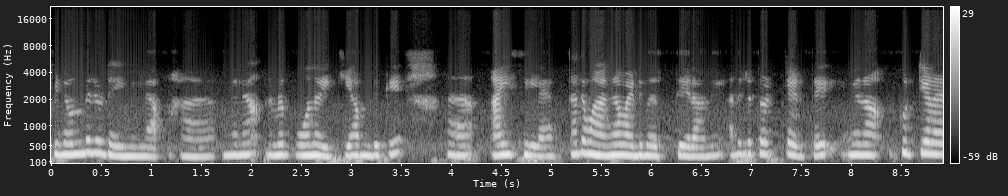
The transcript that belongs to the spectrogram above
പിന്നെ ഒന്നിനും ടൈമില്ല അങ്ങനെ നമ്മൾ പോകുന്ന വഴിക്ക് അമ്പക്ക് ഐസില്ലേ അത് വാങ്ങാൻ വേണ്ടി നിർത്തിയതാണ്. അതിന്റെ തൊട്ടടുത്ത് ഇങ്ങനെ കുട്ടികളെ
